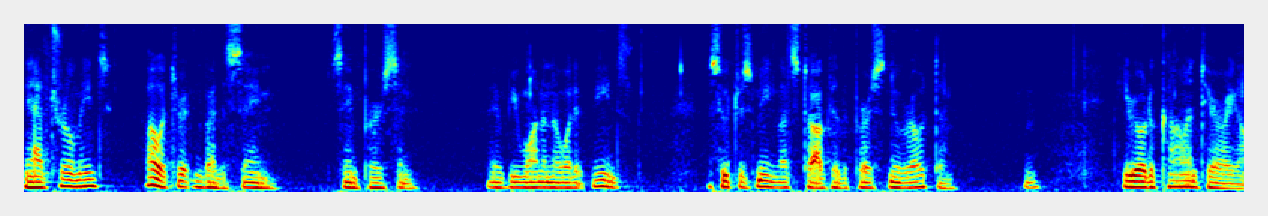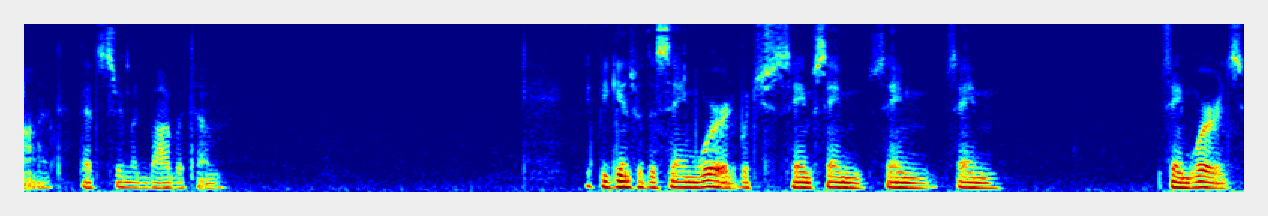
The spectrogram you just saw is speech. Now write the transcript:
Natural means, oh, it's written by the same same person. And if you want to know what it means, the sutras mean, let's talk to the person who wrote them. Hmm? He wrote a commentary on it. That's Srimad Bhagavatam. It begins with the same word, which same same same same same words,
